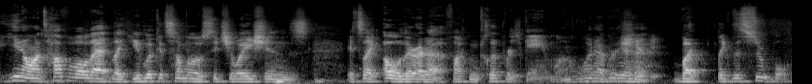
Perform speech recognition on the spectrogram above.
you know, on top of all that, like you look at some of those situations. It's like, oh, they're at a fucking Clippers game. Well, whatever. Yeah. Shit. But like the Super Bowl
